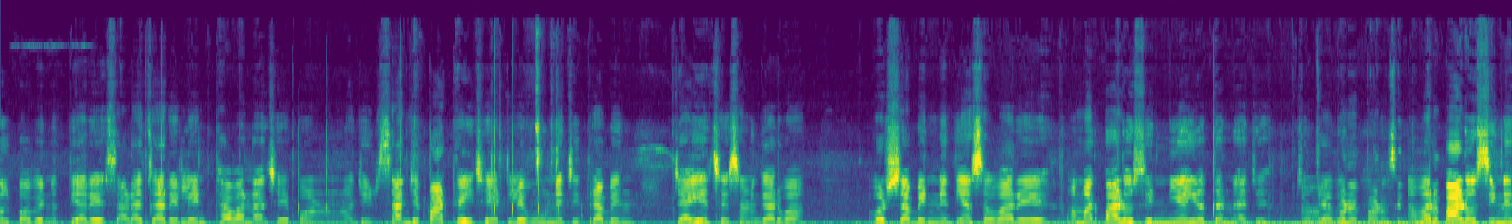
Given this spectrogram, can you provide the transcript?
અલ્પાબેન અત્યારે સાડા ચારે લેન્ડ થવાના છે, પણ હજી સાંજે પાઠઈ છે, એટલે હું ને ચિત્રાબેન જઈએ છે શણગારવા. વર્ષાબેનને ત્યાં સવારે અમાર પાડોશી ન્યાય હતા ને આજે અમારા પાડોશી ને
